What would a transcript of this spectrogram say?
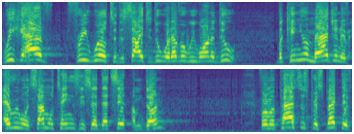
We have free will to decide to do whatever we want to do. But can you imagine if everyone simultaneously said, That's it, I'm done? From a pastor's perspective,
